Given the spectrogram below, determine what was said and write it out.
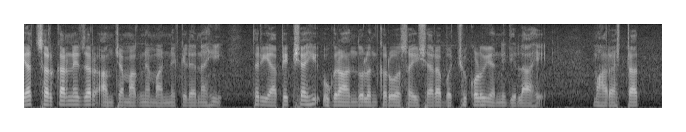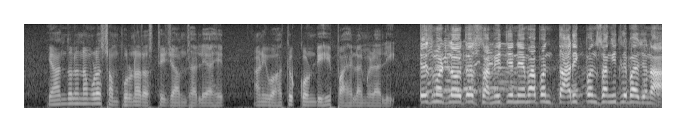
यात सरकारने जर आमच्या मागण्या मान्य केल्या नाही तर यापेक्षाही उग्र आंदोलन करू असा इशारा बच्चू कडू यांनी दिला आहे. महाराष्ट्रात या आंदोलनामुळे संपूर्ण रस्ते जाम झाले आहेत आणि वाहतूक कोंडीही पाहायला मिळाली. तेच म्हटलं होतं समिती नेमा पण तारीख पण सांगितली पाहिजे ना.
